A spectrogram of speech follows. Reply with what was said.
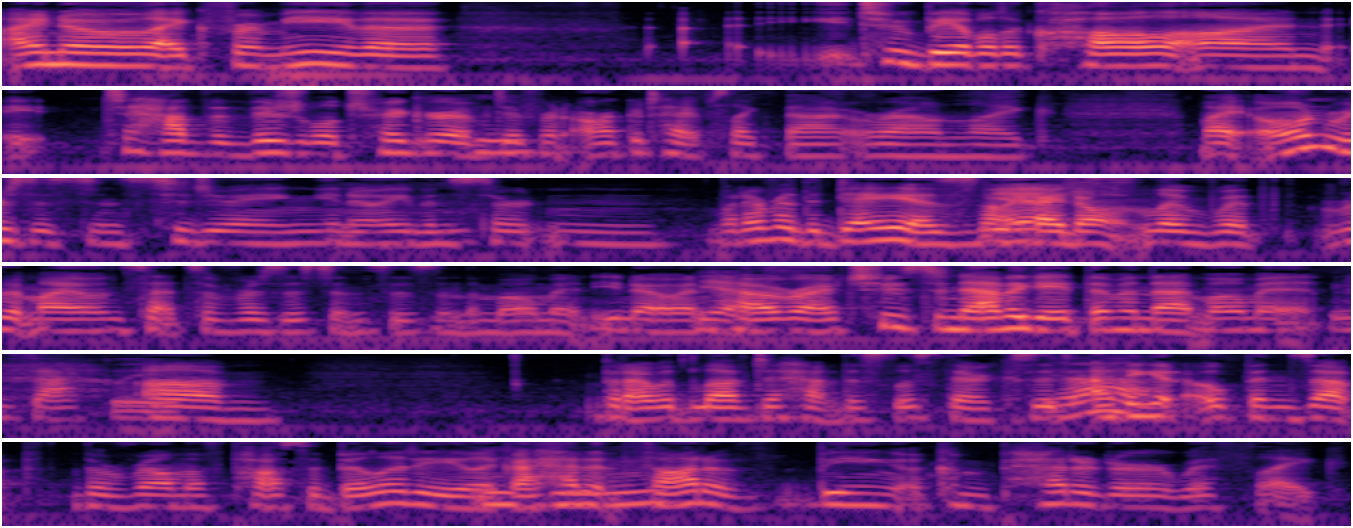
I know, like for me, the to be able to call on to have the visual trigger of mm-hmm. different archetypes like that around like my own resistance to doing, you know, even certain whatever the day is. Yes. Like I don't live with my own sets of resistances in the moment, you know, and yes. however I choose to navigate them in that moment. Exactly. Um, but I would love to have this list there because yeah. I think it opens up the realm of possibility. Like mm-hmm. I hadn't mm-hmm. thought of being a competitor with like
